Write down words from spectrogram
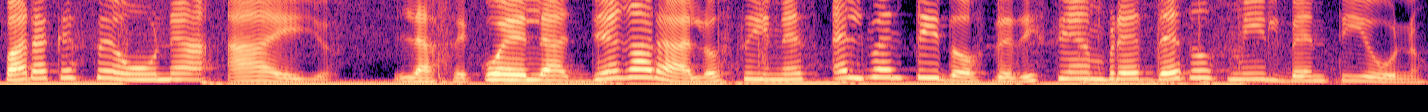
para que se una a ellos. La secuela llegará a los cines el 22 de diciembre de 2021.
